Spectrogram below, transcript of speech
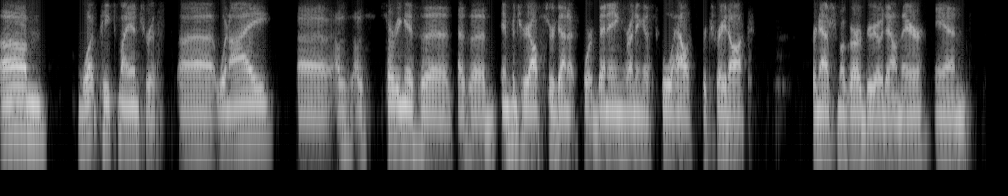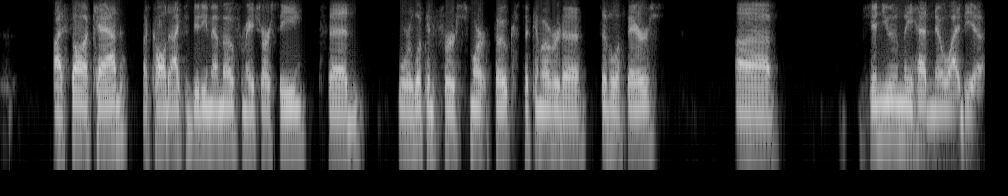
Um, what piqued my interest uh, when I uh, I was I was serving as a as an infantry officer down at Fort Benning, running a schoolhouse for TRADOC for National Guard Bureau down there, and I saw a CAD, a call to active duty memo from HRC said we're looking for smart folks to come over to civil affairs. Uh, genuinely had no idea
